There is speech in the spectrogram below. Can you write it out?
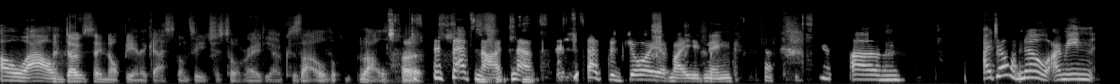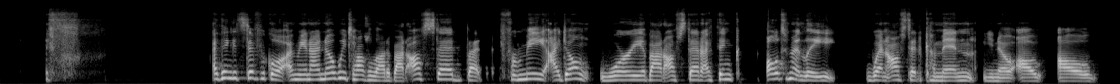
Oh wow. And don't say not being a guest on Teachers Talk Radio because that'll that'll hurt. that's not. No, that's the joy of my evening. um, I don't know. I mean, I think it's difficult. I mean, I know we talk a lot about Ofsted, but for me, I don't worry about Ofsted. I think ultimately when Ofsted come in, you know, I'll I'll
